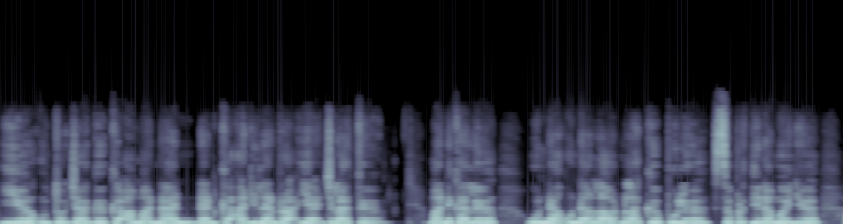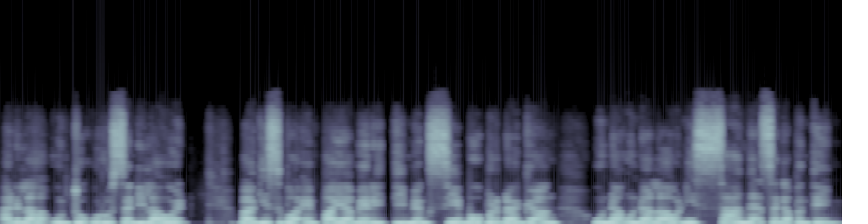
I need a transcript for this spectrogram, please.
Ia untuk jaga keamanan dan keadilan rakyat jelata. Manakala, Undang-Undang Laut Melaka pula, seperti namanya, adalah untuk urusan di laut. Bagi sebuah empayar maritim yang sibuk berdagang, Undang-Undang Laut ni sangat-sangat penting.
